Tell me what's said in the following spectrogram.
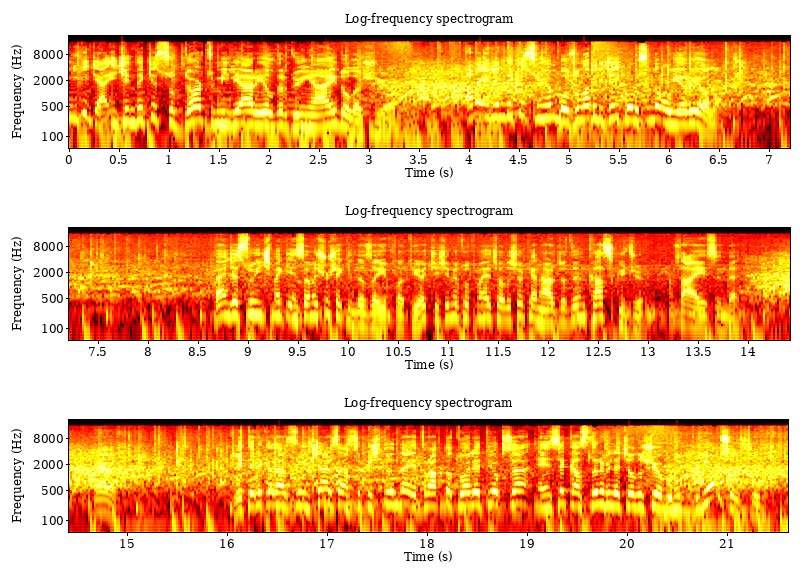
İlginç yani içindeki su 4 milyar yıldır dünyayı dolaşıyor. Ama elimdeki suyun bozulabileceği konusunda uyarıyorlar. Bence su içmek insanı şu şekilde zayıflatıyor. Çişini tutmaya çalışırken harcadığın kas gücü sayesinde. Evet. Yeteri kadar su içersen sıkıştığında etrafta tuvalet yoksa ense kasları bile çalışıyor. Bunu biliyor musunuz siz?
